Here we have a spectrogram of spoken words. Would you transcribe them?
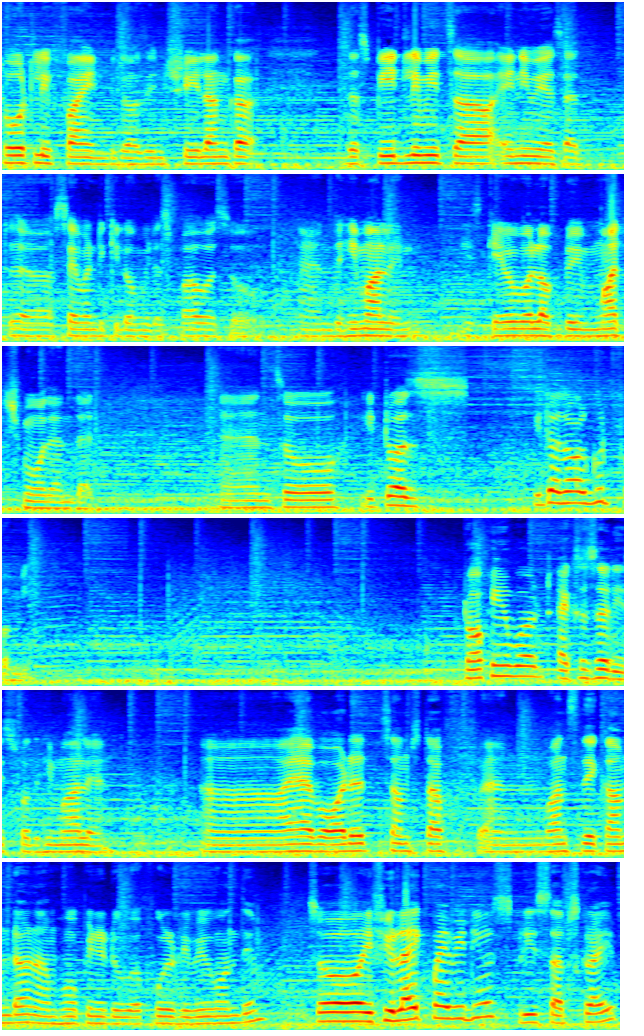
totally fine because in Sri Lanka the speed limits are anyways at uh, 70 kilometers per hour so and the Himalayan is capable of doing much more than that. And so it was it was all good for me. Talking about accessories for the Himalayan uh, I have ordered some stuff and once they come down I'm hoping to do a full review on them. So if you like my videos please subscribe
